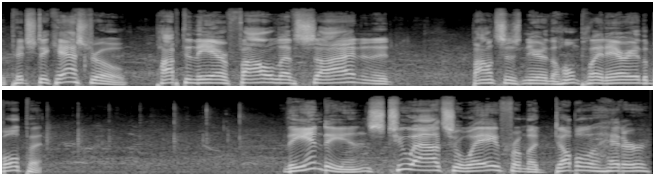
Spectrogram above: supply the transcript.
The pitch to Castro popped in the air, foul left side, and it bounces near the home plate area of the bullpen. The Indians two outs away from a doubleheader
